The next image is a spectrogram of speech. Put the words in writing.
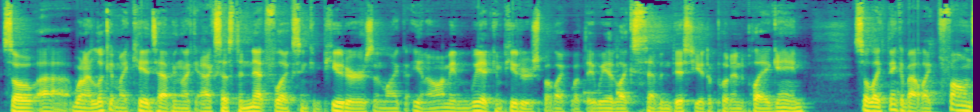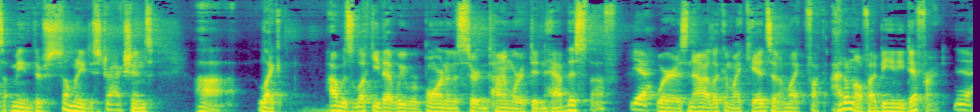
So uh, when I look at my kids having like access to Netflix and computers and like you know, I mean, we had computers, but like what they we had like seven discs you had to put in to play a game. So like think about like phones. I mean, there's so many distractions. Uh, like I was lucky that we were born in a certain time where it didn't have this stuff. Yeah. Whereas now I look at my kids and I'm like, fuck, I don't know if I'd be any different. Yeah.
